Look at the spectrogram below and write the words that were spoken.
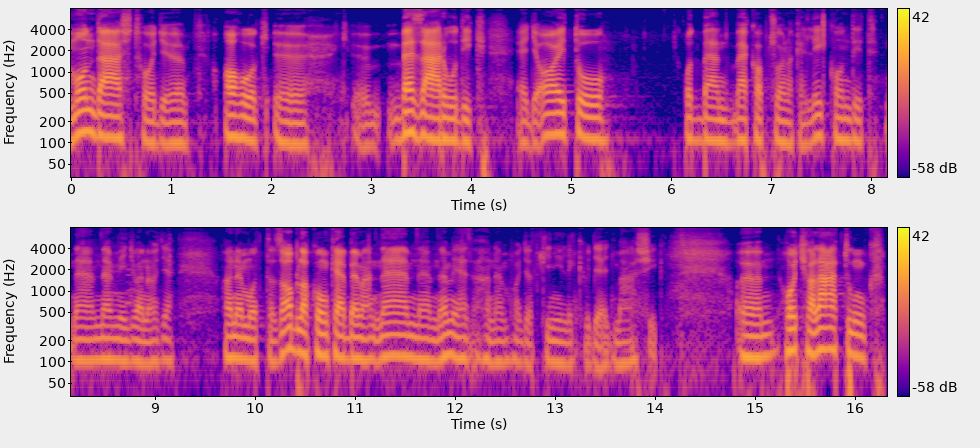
mondást, hogy ahol bezáródik egy ajtó, ott bent bekapcsolnak egy légkondit. Nem, nem így van, ugye, hanem ott az ablakon kell be, már nem, nem, nem, hanem hogy ott kinyílik ugye egy másik. Hogyha látunk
